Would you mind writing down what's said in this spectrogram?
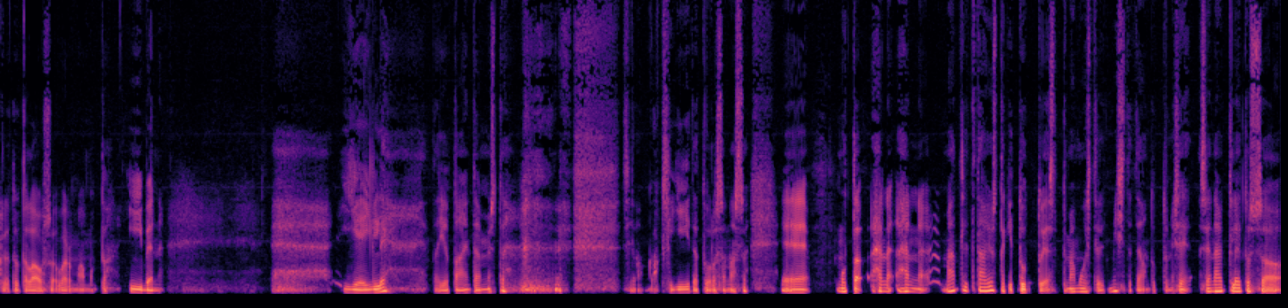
kyllä tuota lausua varmaan, mutta Iben Jeille tai jotain tämmöistä. Siinä on kaksi jiitä tuolla sanassa. E, mutta hän, hän, mä ajattelin, että tämä on jostakin tuttu ja sitten mä muistelin, että mistä tämä on tuttu. Niin se, se näyttelee tuossa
